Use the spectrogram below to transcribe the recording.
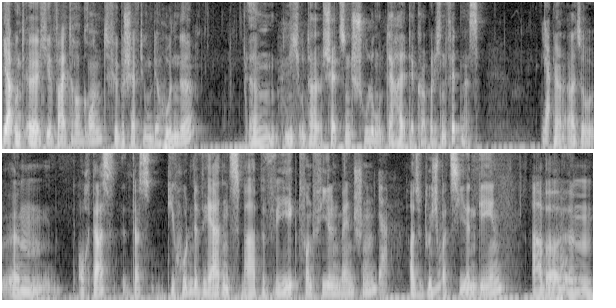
Ja, und äh, hier weiterer Grund für Beschäftigung der Hunde. Ähm, nicht unterschätzen, Schulung und Erhalt der körperlichen Fitness. Ja. ja also ähm, auch das, dass die Hunde werden zwar bewegt von vielen Menschen, ja. also durch mhm. Spazierengehen, aber mhm. ähm,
